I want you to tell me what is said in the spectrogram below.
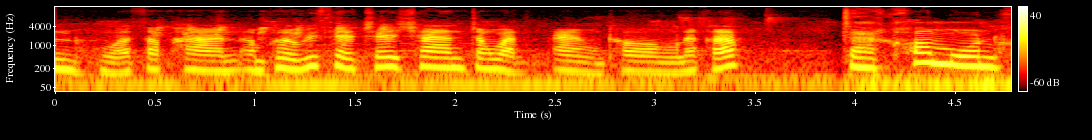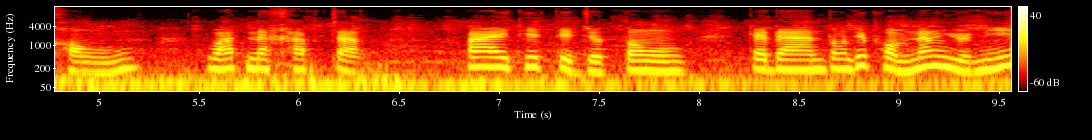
ลหัวสะพานอำเภอวิเศษชัยชาญจังหวัดอ่างทองนะครับ จากข้อมูลของวัดนะครับ จากป้ายที่ติดอยู่ตรงกระดานตรงที่ผมนั่งอยู่นี้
